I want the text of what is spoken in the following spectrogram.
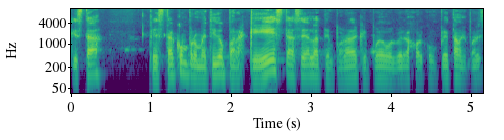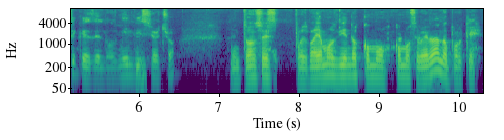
que está que está comprometido para que esta sea la temporada que pueda volver a jugar completa, me parece que desde el 2018. Entonces, pues vayamos viendo cómo, cómo se va dando, porque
